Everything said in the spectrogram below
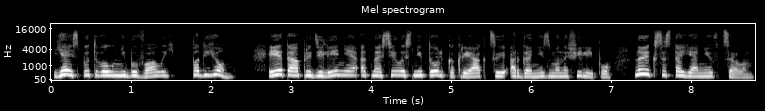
Я испытывал небывалый подъем. И это определение относилось не только к реакции организма на Филиппу, но и к состоянию в целом.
